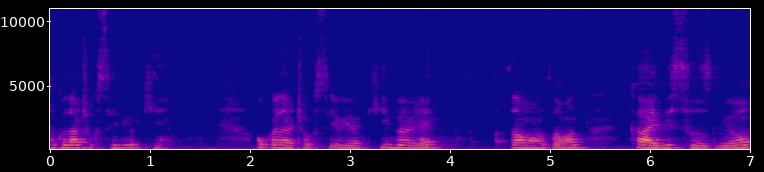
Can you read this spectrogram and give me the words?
o kadar çok seviyor ki o kadar çok seviyor ki böyle zaman zaman kalbi sızlıyor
